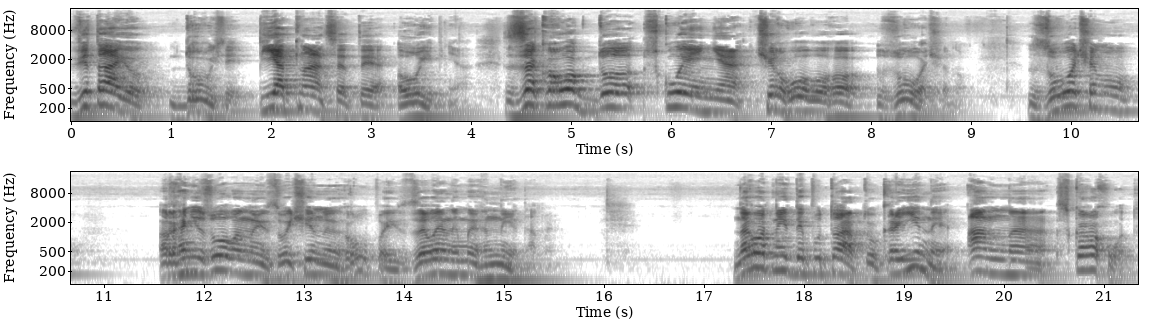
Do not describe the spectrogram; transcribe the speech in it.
Вітаю, друзі! 15 липня. За крок до скоєння чергового злочину. Злочину організованої злочинною групою з зеленими гнидами. Народний депутат України Анна Скороход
